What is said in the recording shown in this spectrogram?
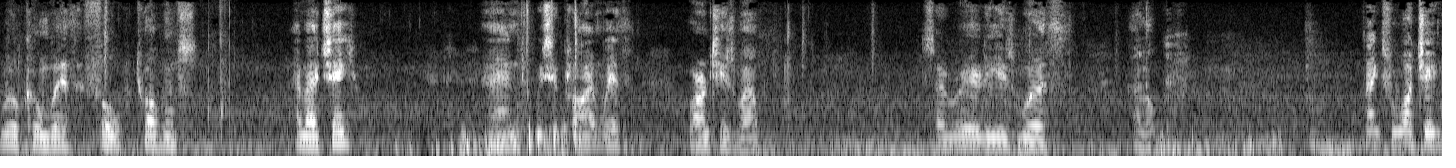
Will come with full 12 months MOT and we supply them with warranty as well. So really is worth a look. Thanks for watching.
